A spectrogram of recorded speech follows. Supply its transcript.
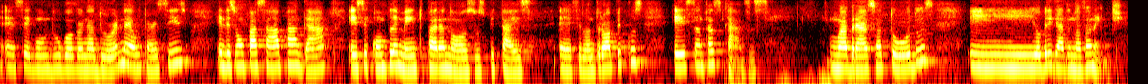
é, segundo o governador, né, o Tarcísio, eles vão passar a pagar esse complemento para nós, hospitais é, filantrópicos e santas casas. Um abraço a todos e obrigado novamente.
